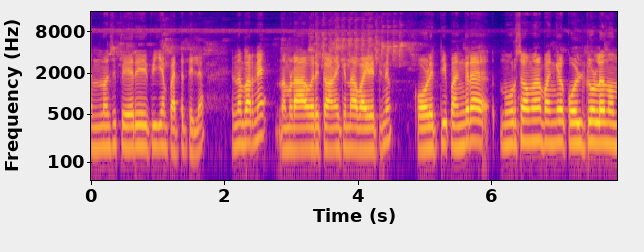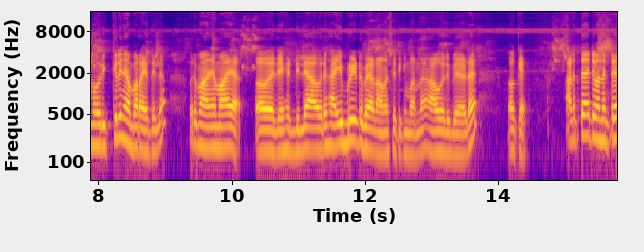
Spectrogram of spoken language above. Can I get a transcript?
എന്ന് വെച്ചാൽ പേര് ചെയ്യിപ്പിക്കാൻ പറ്റത്തില്ല. എന്ന് പറഞ്ഞ് നമ്മുടെ ആ ഒരു കാണിക്കുന്ന ആ വയലറ്റിനും ക്വാളിറ്റി ഭയങ്കര നൂറ് ശതമാനം ഭയങ്കര ക്വാളിറ്റി ഉള്ളതെന്നൊന്നും ഒരിക്കലും ഞാൻ പറയത്തില്ല. ഒരു മാന്യമായ ഒരു ഹെഡിലെ ആ ഒരു ഹൈബ്രിഡ് ബേഡാണ് ശരിക്കും പറഞ്ഞാൽ ആ ഒരു ബേഡ് ഓക്കെ അടുത്തായിട്ട് വന്നിട്ട്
